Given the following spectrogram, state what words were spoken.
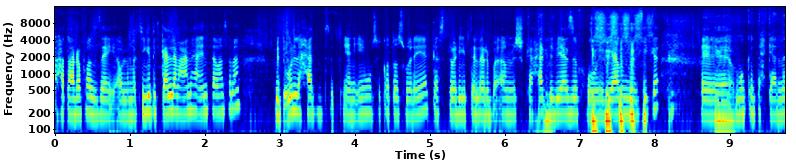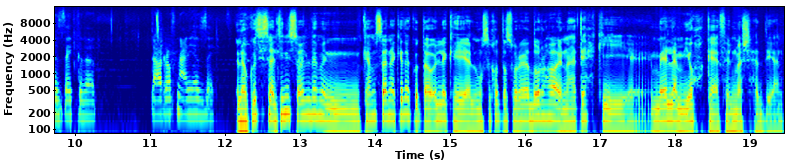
هتعرفها إزاي؟ أو لما تيجي تتكلم عنها أنت مثلا بتقول لحد يعني إيه موسيقى تصويرية ك storyteller بقى مش كحد بيعزف وبيعمل مزيكا. آه، ممكن تحكي عنها إزاي كده؟ تعرفنا عليها إزاي؟ لو كنت سألتيني السؤال ده من كام سنة كده كنت هقول لك هي الموسيقى التصويرية دورها إنها تحكي ما لم يحكى في المشهد يعني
